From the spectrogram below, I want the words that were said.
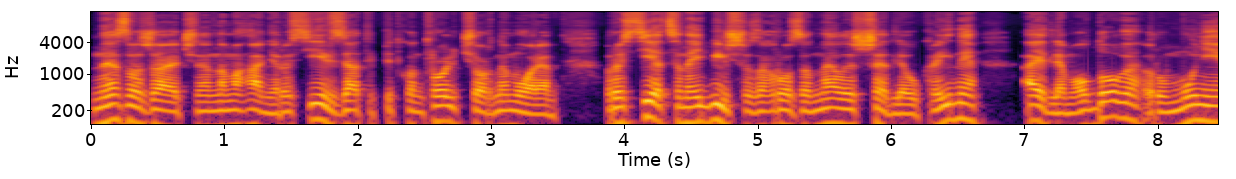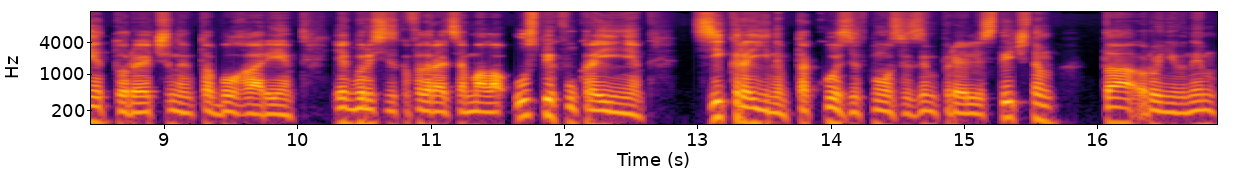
незважаючи на намагання Росії взяти під контроль Чорне море. Росія це найбільша загроза не лише для України, а й для Молдови, Румунії, Туреччини та Болгарії. Якби Російська Федерація мала успіх в Україні, ці країни б також зіткнулися з імперіалістичним та руйнівним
